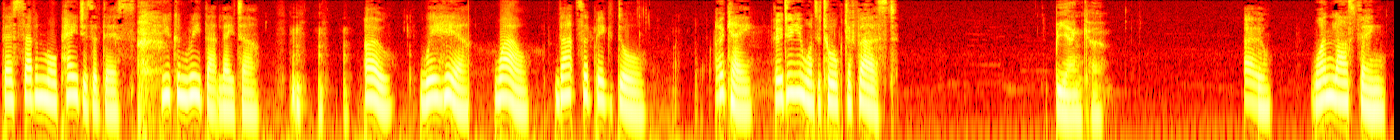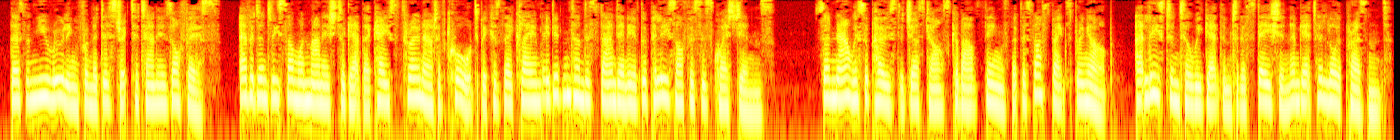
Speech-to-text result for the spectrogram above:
There's seven more pages of this. You can read that later. oh, we're here. Wow, that's a big door. Okay, who do you want to talk to first? Bianca. Oh. One last thing. There's a new ruling from the district attorney's office. Evidently someone managed to get their case thrown out of court because they claim they didn't understand any of the police officer's questions. So now we're supposed to just ask about things that the suspects bring up, at least until we get them to the station and get a lawyer present.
